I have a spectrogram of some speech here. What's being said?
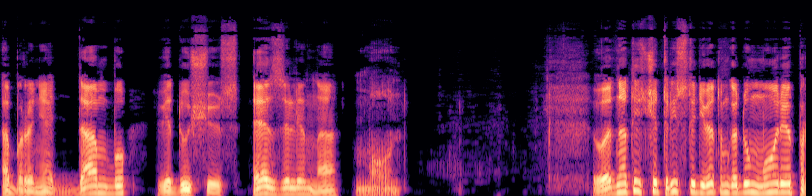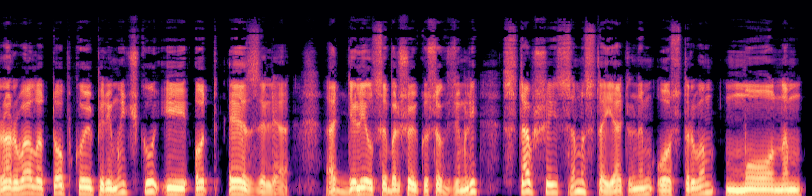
оборонять дамбу, ведущую с Эзеля на Мон. В 1309 году море прорвало топкую перемычку, и от Эзеля отделился большой кусок земли, ставший самостоятельным островом Моном.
